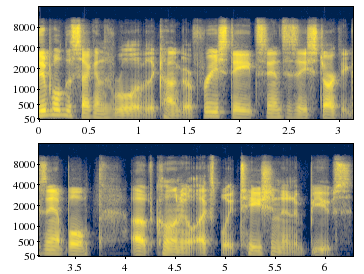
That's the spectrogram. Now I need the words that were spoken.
Leopold II's rule over the Congo Free State stands as a stark example of colonial exploitation and abuse.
